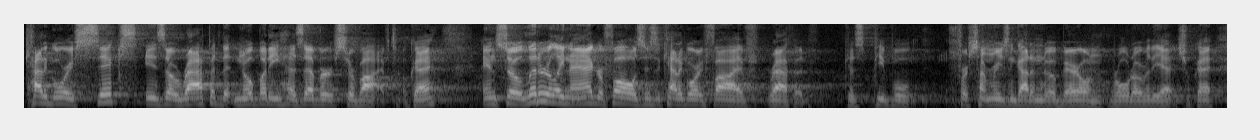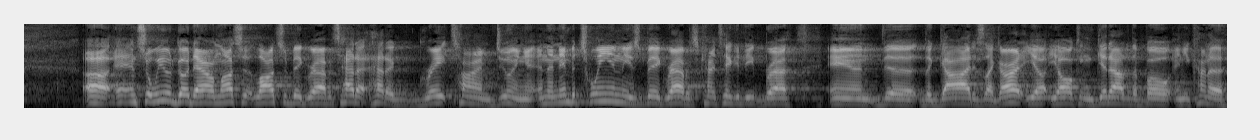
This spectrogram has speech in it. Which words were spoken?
Category six is a rapid that nobody has ever survived. Okay. And so, literally, Niagara Falls is a category five rapid because people, for some reason, got into a barrel and rolled over the edge, okay? Uh, and so we would go down lots of, lots of big rapids, had a, had a great time doing it. And then in between these big rapids, kind of take a deep breath, and the, the guide is like, all right, y- y'all can get out of the boat, and you kind of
